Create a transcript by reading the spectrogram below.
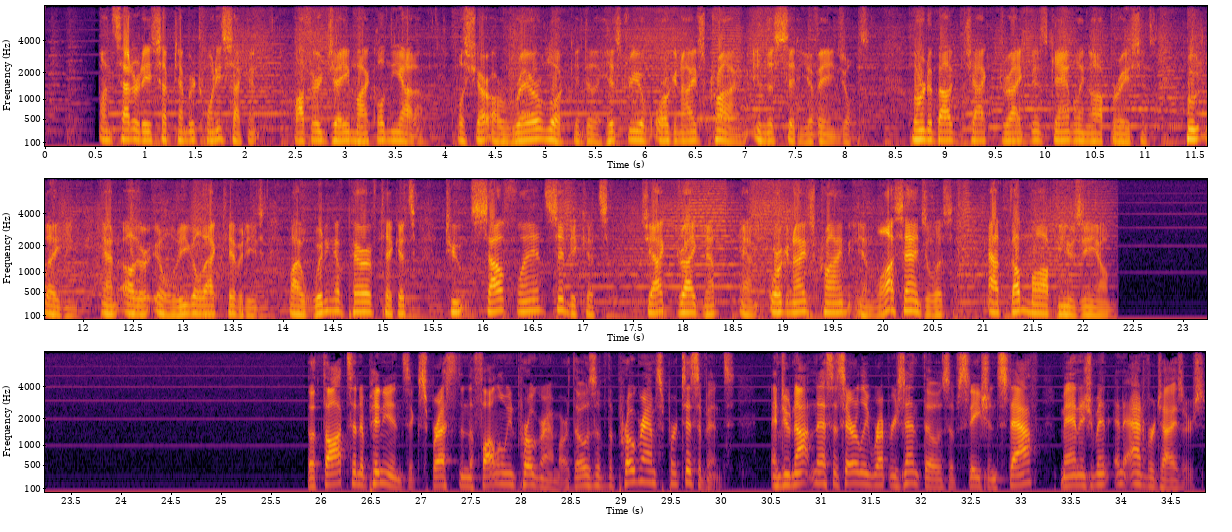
On Saturday, September 22nd, author J. Michael Niotta will share a rare look into the history of organized crime in the City of Angels. Learn about Jack Dragna's gambling operations, bootlegging, and other illegal activities by winning a pair of tickets to Southland Syndicates, Jack Dragna, and Organized Crime in Los Angeles at the Mob Museum. The thoughts and opinions expressed in the following program are those of the program's participants and do not necessarily represent those of station staff, management, and advertisers.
